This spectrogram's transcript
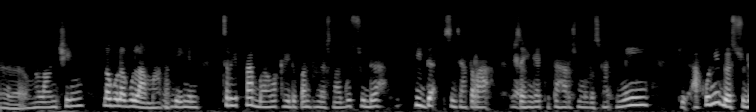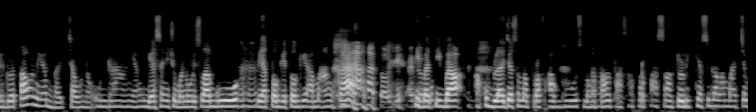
eh, melaunching lagu-lagu lama, Mhm. tapi ingin cerita bahwa kehidupan penulis lagu sudah tidak sejahtera Ya. sehingga kita harus meluruskan ini. Aku nih udah sudah dua tahun ya baca undang-undang yang biasanya cuma nulis lagu, Mhm. lihat toge-toge sama angka. Tiba-tiba aku belajar sama Prof Agus mengetahui pasal per pasal, deliknya segala macam.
